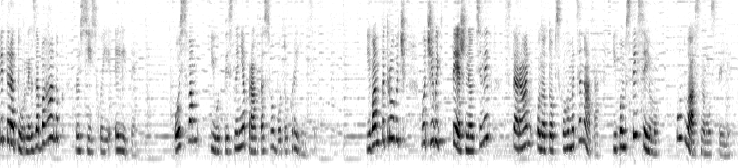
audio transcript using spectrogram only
літературних забаганок російської еліти. Ось вам і утиснення прав та свобод українців. Іван Петрович, вочевидь, теж не оцінив старань конотопського мецената і помстився йому у власному стилі.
